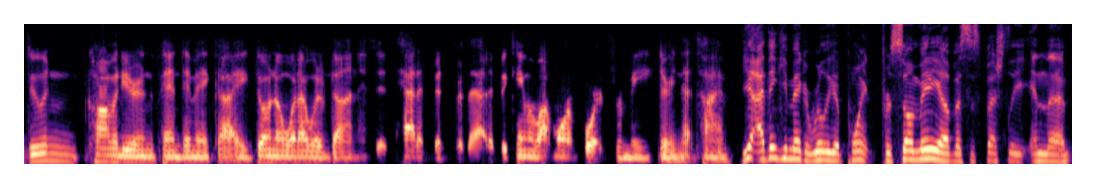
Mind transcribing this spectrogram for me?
doing comedy during the pandemic, I don't know what I would have done if it hadn't been for that. It became a lot more important for me during that time. Yeah, I think you make a really good point. For so many of us, especially in the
